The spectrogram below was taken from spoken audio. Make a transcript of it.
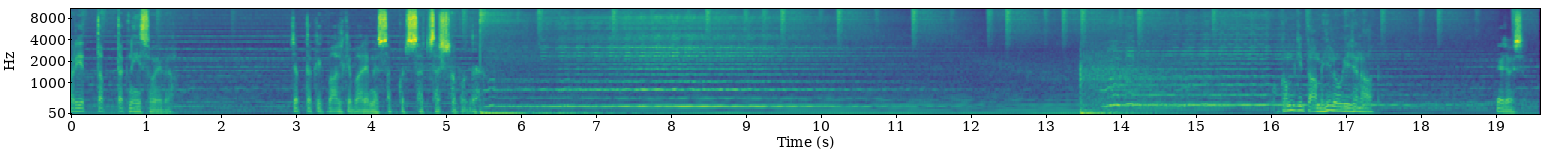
और ये तब तक नहीं सोएगा जब तक इकबाल के बारे में सब कुछ सच सच न बोल रहा हुक्म की तामील होगी जनाब। ले जाओ इसे।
